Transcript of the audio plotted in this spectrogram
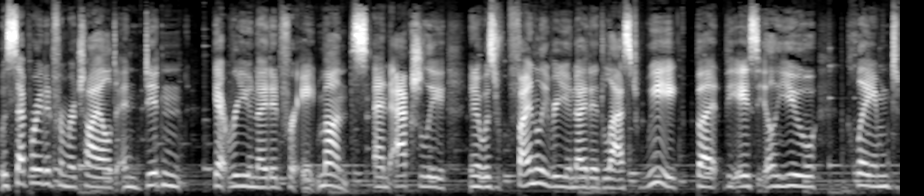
was separated from her child and didn't get reunited for 8 months and actually you know was finally reunited last week but the ACLU claimed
